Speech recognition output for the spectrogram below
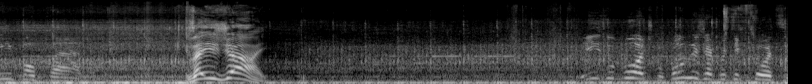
і попер. Заїжджай! Лізь у бочку, помниш як у тіктоці?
